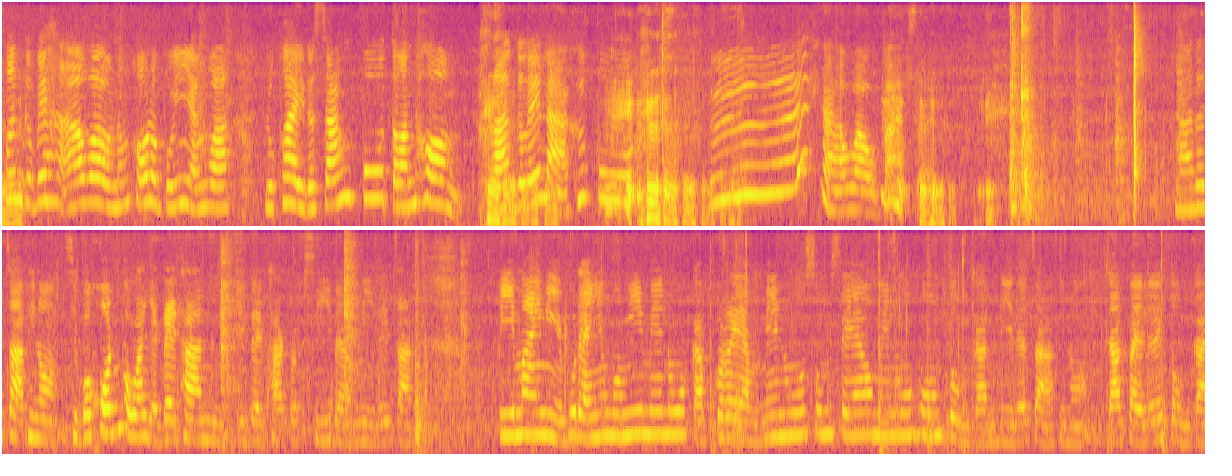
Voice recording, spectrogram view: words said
เพิ่นก็ไปหาเว่าน้ำเขาน่ะปุ๋ยหยังว่าลูกไผ่จะสร้างปูตอนท้องร้านก็เลยหนาคือปูเอ้ยหาเว้าปากใส่มาเด้อจ้าพี่น้องสิบ่ค้นเพราะว่าอยากได้ทานอยากได้พักแบบสีแบบนี้เลยจ้า ปีใหม่นี่ผู้ใดยังบ่มีเมนูกับแกล้มเมนูซุ้มแซวเมนูโฮมตุ่มกันดีเด้อจ้าพี่น้องจัดไปเลยต้มไก่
